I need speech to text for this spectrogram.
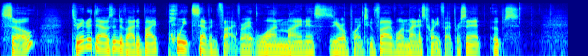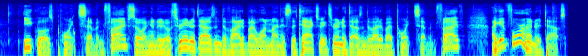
So 300,000 divided by 0.75, right? 1 minus 0.25, 1 minus 25%. Oops equals 0.75. So I'm going to do 300,000 divided by 1 minus the tax rate, 300,000 divided by 0.75. I get 400,000.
